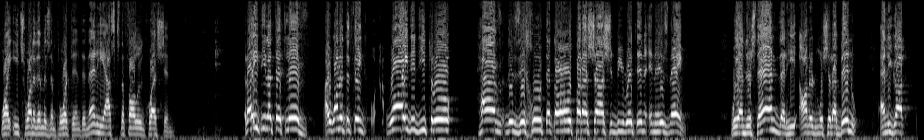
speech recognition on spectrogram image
why each one of them is important, and then he asks the following question. Ra'iti latet lev. I wanted to think, why did Yitro have the zichut that the whole parasha should be written in his name? We understand that he honored Moshe Rabbeinu, and he got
